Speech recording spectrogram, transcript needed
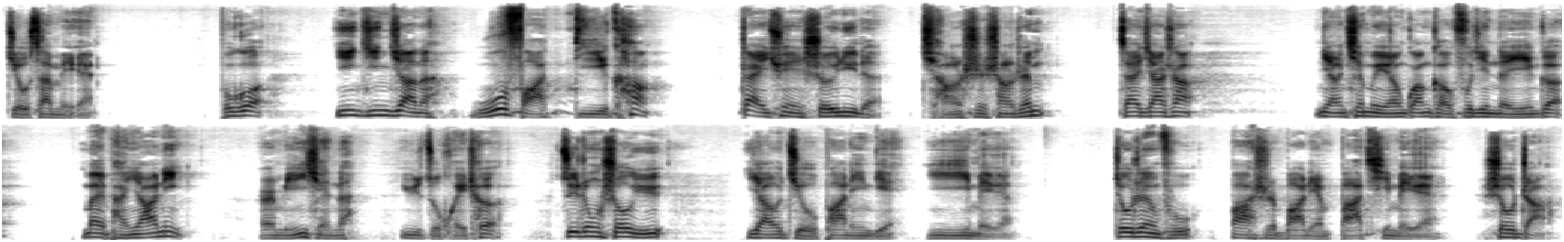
九三美元。不过，因金价呢无法抵抗债券收益率的强势上升，再加上两千美元关口附近的一个卖盘压力，而明显的遇阻回撤，最终收于。幺九八零点一一美元，周振幅八十八点八七美元，收涨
